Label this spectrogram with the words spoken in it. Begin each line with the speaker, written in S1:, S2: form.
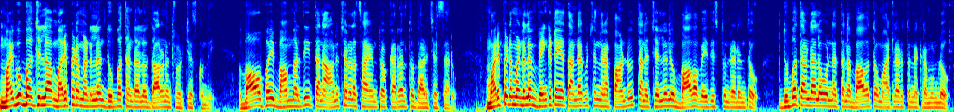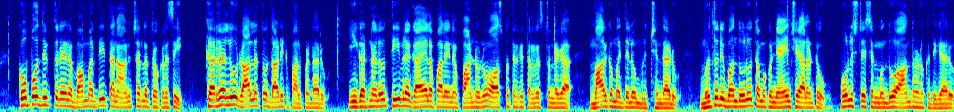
S1: మహబూబాద్ జిల్లా మరిపెడ మండలం దుబ్బతండాలో దారుణం చోటు చేసుకుంది. బావపై బామ్మర్ది తన అనుచరుల సాయంతో కర్రలతో దాడి చేశారు. మరిపెడ మండలం వెంకటయ్య తండాకు చెందిన పాండు తన చెల్లెను బావ వేధిస్తుండటంతో దుబ్బతండాలో ఉన్న తన బావతో మాట్లాడుతున్న క్రమంలో కోపోద్రిక్తుడైన బామ్మర్ది తన అనుచరులతో కలిసి కర్రలు రాళ్ళతో దాడికి పాల్పడ్డారు. ఈ ఘటనలో తీవ్ర గాయాల పాలైన పాండును ఆసుపత్రికి తరలిస్తుండగా మార్గ మధ్యలో మృతి చెందాడు. మృతుడి బంధువులు తమకు న్యాయం చేయాలంటూ పోలీస్ స్టేషన్ ముందు ఆందోళనకు దిగారు.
